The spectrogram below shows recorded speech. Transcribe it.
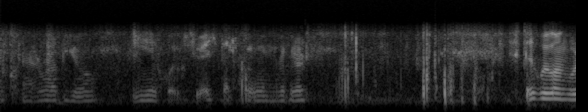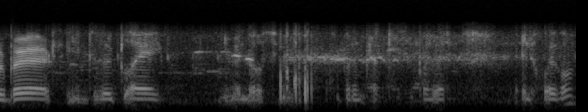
Está Rabio y el juego. Si ahí está el juego Angry Birds está el juego Angry Birds Into the Play nivel 2 por ejemplo aquí se puede ver el juego.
